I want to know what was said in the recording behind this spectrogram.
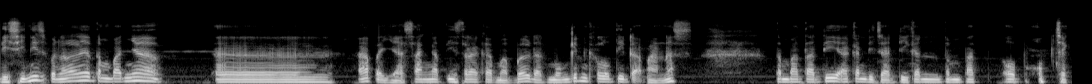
di sini sebenarnya tempatnya eh, apa ya sangat instagramable dan mungkin kalau tidak panas tempat tadi akan dijadikan tempat ob objek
